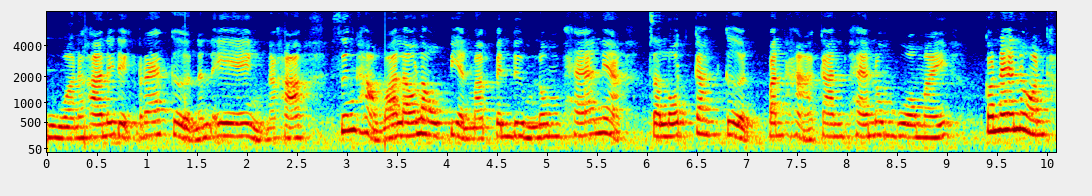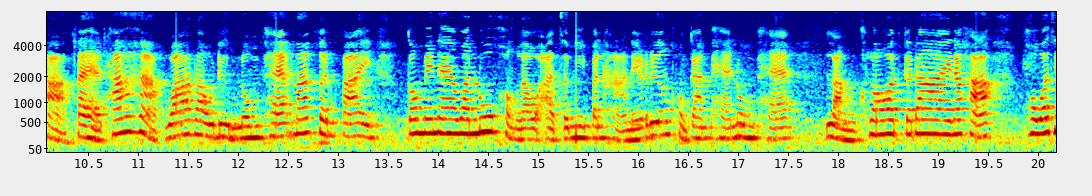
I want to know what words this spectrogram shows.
วัวนะคะ ในเด็กแรกเกิดนั่นเองนะคะ ซึ่งถามว่าแล้วเราเปลี่ยนมาเป็นดื่มนมแพ้เนี่ยจะลดการเกิดปัญหาการแพ้นมวัวไหม ก็แน่นอนค่ะ แต่ถ้าหากว่าเราดื่มนมแพะมากเกินไป ก็ไม่แน่ว่าลูกของเราอาจจะมีปัญหาในเรื่องของการแพ้นมแพะ หลังคลอดก็ได้นะคะ เพราะว่าจ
